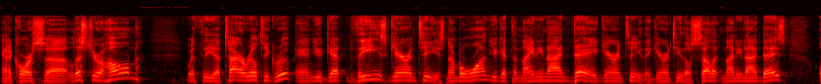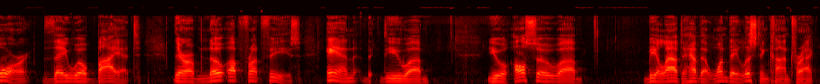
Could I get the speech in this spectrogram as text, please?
And of course, uh, list your home with the uh, Tire Realty Group, and you get these guarantees. Number one, you get the 99 day guarantee. They guarantee they'll sell it in 99 days or they will buy it. There are no upfront fees. And you, uh, you will also uh, be allowed to have that one day listing contract,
